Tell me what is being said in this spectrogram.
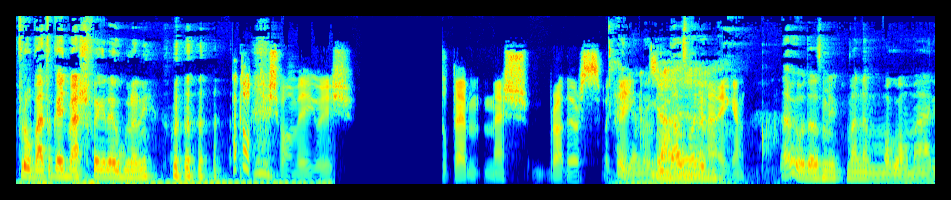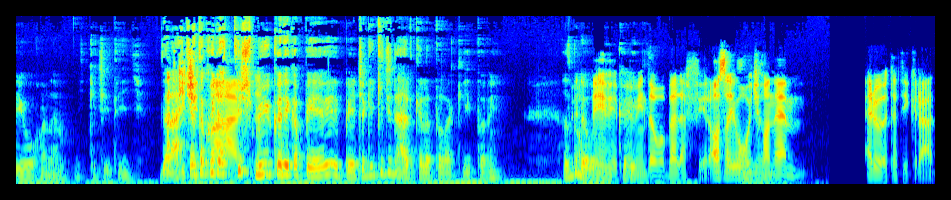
próbáltok egymás fejre ugrani. Hát ott is van végül is. Super Smash Brothers, vagy Igen, melyik az? igen, de az Aha, mondjuk- igen. De jó, de az mondjuk már nem maga a Mario, hanem egy kicsit így. De Hát látjátok, hogy ott más, is de- működik a PvP, csak egy kicsit át kellett alakítani. Az A PvP működik. mindenhol belefér. Az a jó, hogyha nem erőltetik rád.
